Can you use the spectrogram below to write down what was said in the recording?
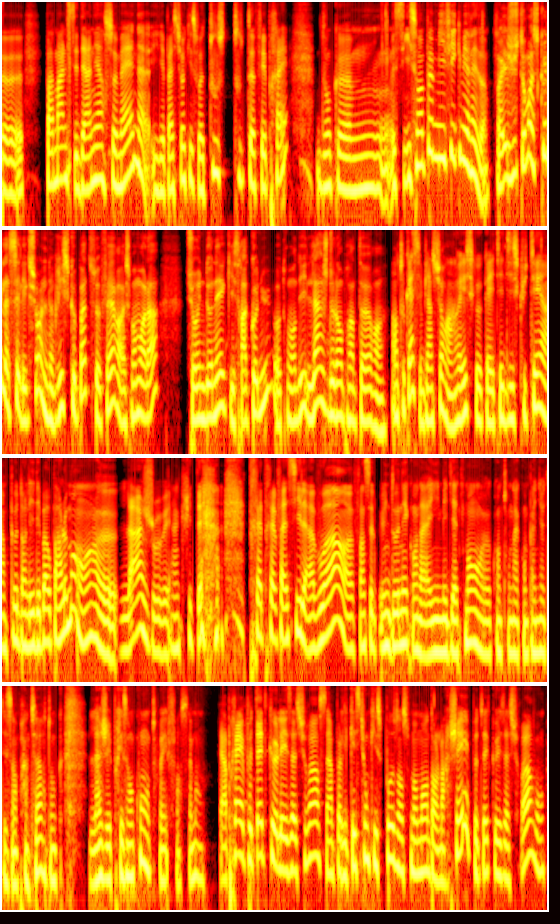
pas mal ces dernières semaines. Il n'est pas sûr qu'ils soient tous tout à fait prêts. Donc, ils sont un peu mi-figue, mi-raisin. Ouais, Justement, est-ce que la sélection, elle ne risque pas de se faire à ce moment-là? Sur une donnée qui sera connue, autrement dit, l'âge de l'emprunteur En tout cas, c'est bien sûr un risque qui a été discuté un peu dans les débats au Parlement. hein. Euh, L'âge est un critère très très facile à avoir. Enfin, c'est une donnée qu'on a immédiatement euh, quand on accompagne des emprunteurs. Donc, l'âge est pris en compte, oui, forcément. Et après, peut-être que les assureurs, c'est un peu les questions qui se posent en ce moment dans le marché. Peut-être que les assureurs vont,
